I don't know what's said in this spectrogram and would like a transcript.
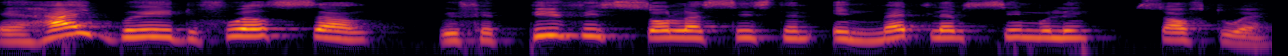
a hybrid fuel cell with a PV solar system in MATLAB Simulink software.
